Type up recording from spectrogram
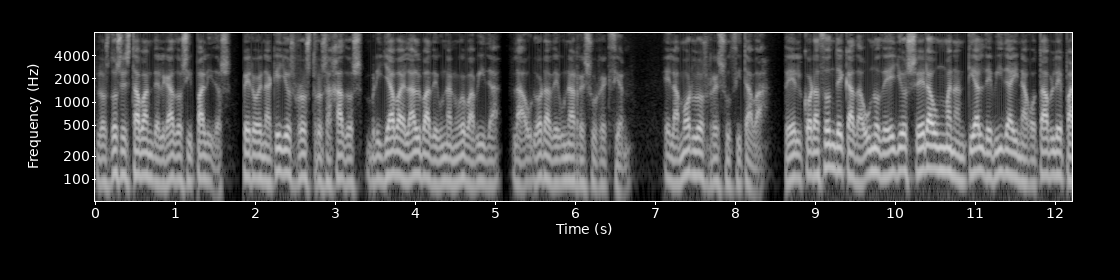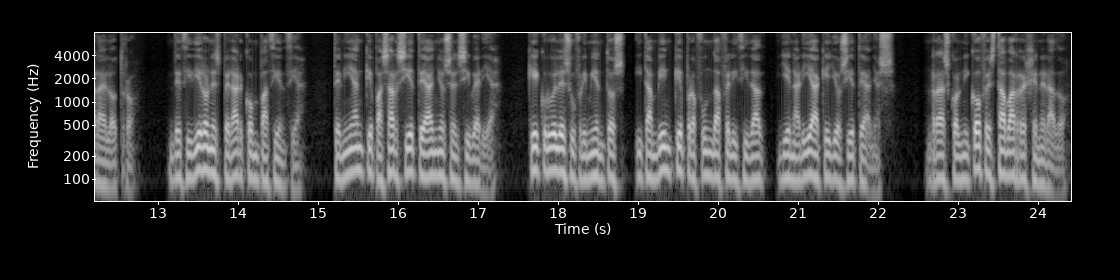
Los dos estaban delgados y pálidos, pero en aquellos rostros ajados brillaba el alba de una nueva vida, la aurora de una resurrección. El amor los resucitaba. El corazón de cada uno de ellos era un manantial de vida inagotable para el otro. Decidieron esperar con paciencia. Tenían que pasar siete años en Siberia. Qué crueles sufrimientos y también qué profunda felicidad llenaría aquellos siete años. Raskolnikov estaba regenerado.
